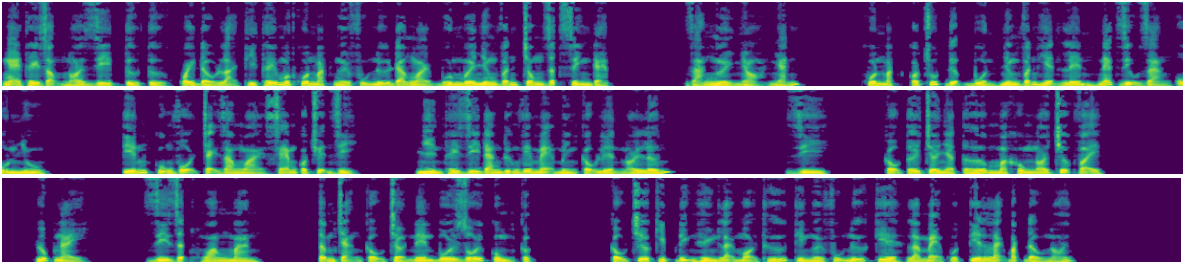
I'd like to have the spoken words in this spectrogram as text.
Nghe thấy giọng nói Di từ từ quay đầu lại thì thấy một khuôn mặt người phụ nữ đã ngoài 40 nhưng vẫn trông rất xinh đẹp. dáng người nhỏ nhắn, khuôn mặt có chút đượm buồn nhưng vẫn hiện lên nét dịu dàng ôn nhu. Tiến cũng vội chạy ra ngoài xem có chuyện gì. Nhìn thấy Di đang đứng với mẹ mình cậu liền nói lớn. Di, cậu tới chơi nhà tớ mà không nói trước vậy. Lúc này, Di rất hoang mang. Tâm trạng cậu trở nên bối rối cùng cực. Cậu chưa kịp định hình lại mọi thứ thì người phụ nữ kia là mẹ của Tiến lại bắt đầu nói.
